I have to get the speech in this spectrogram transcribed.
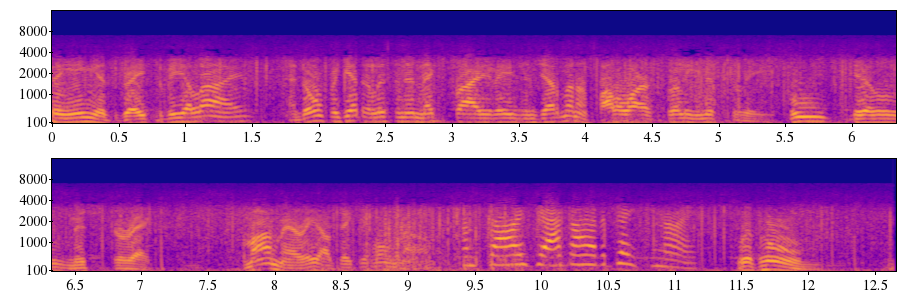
Singing It's Great to Be Alive. And don't forget to listen in next Friday, ladies and gentlemen, and follow our thrilling mystery Who Killed Mr. X? Come on, Mary. I'll take you home now. I'm sorry, Jack. I have a date tonight. With whom?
